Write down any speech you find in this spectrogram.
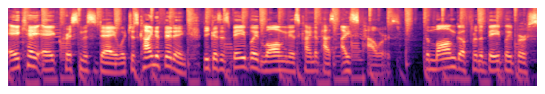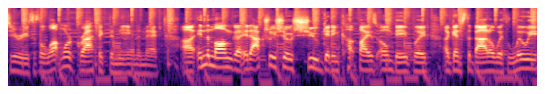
aka Christmas Day, which is kind of fitting because his Beyblade Longinus kind of has ice powers. The manga for the Beyblade Burst series is a lot more graphic than the anime. Uh, in the manga, it actually shows Shu getting cut by his own Beyblade against the battle with Louis,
